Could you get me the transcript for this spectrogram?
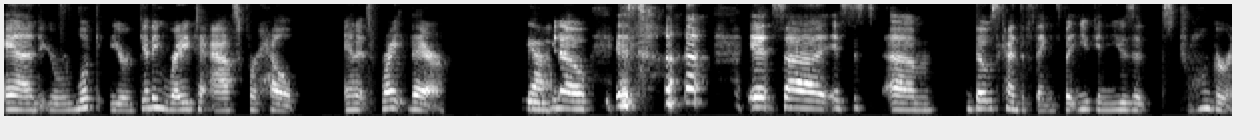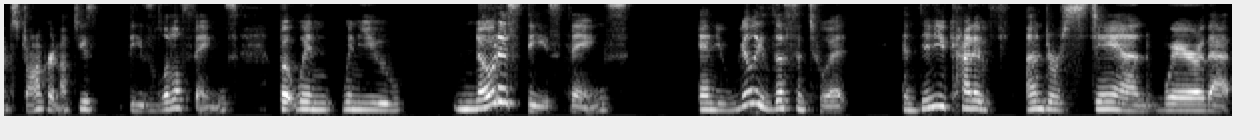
and you're look you're getting ready to ask for help and it's right there. Yeah. You know, it's it's uh it's just um those kinds of things, but you can use it stronger and stronger, not these these little things. But when when you notice these things and you really listen to it and then you kind of understand where that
